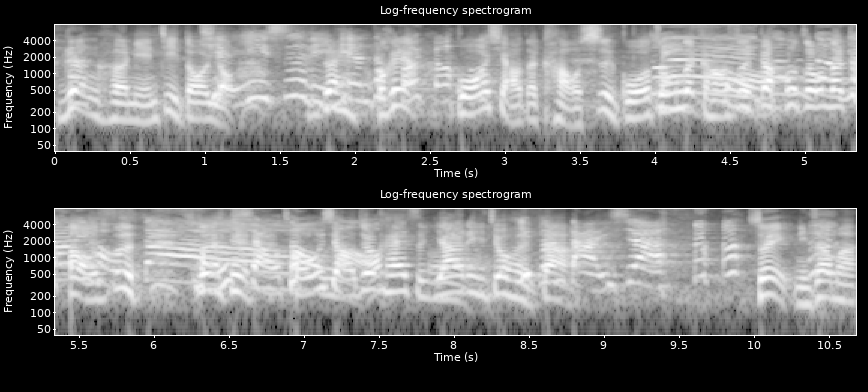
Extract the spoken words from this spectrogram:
任何年纪都有。潜意识里面，都我跟你讲，有国小的考试、国中的考试、高中的考试，从小到从小就老开始压力就很大。打一下，所以你知道吗？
